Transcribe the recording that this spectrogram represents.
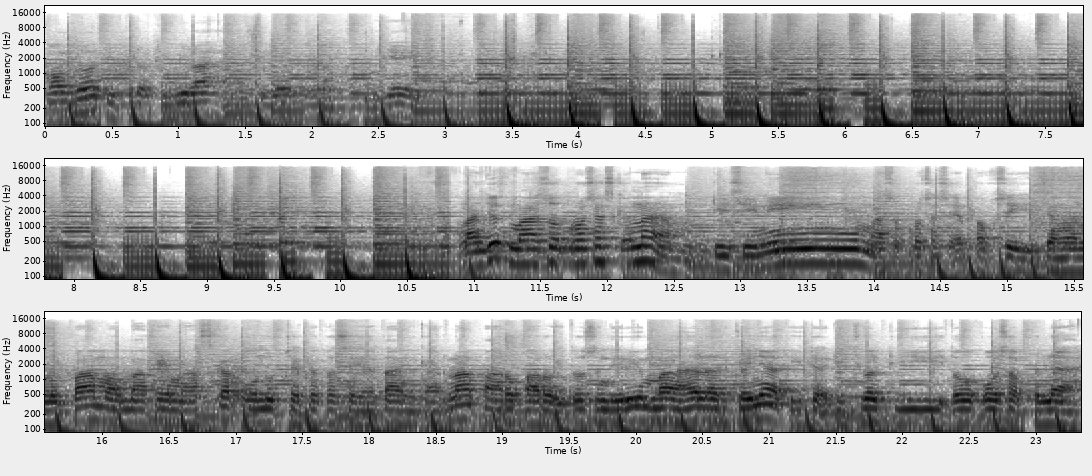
Monggo dibelok dhewe lah hasilnya lanjut masuk proses keenam. Di sini masuk proses epoksi. Jangan lupa memakai masker untuk jaga kesehatan karena paru-paru itu sendiri mahal harganya tidak dijual di toko sebelah.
